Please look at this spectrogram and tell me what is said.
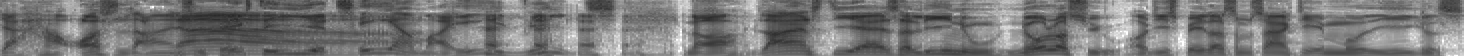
Jeg har også Lions ja. i begge. Det irriterer mig helt vildt. Nå, Lions de er altså lige nu 0-7, og de spiller som sagt hjemme mod Eagles.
